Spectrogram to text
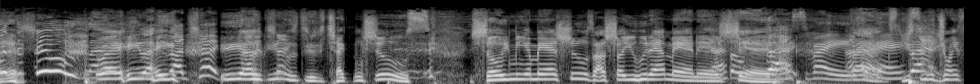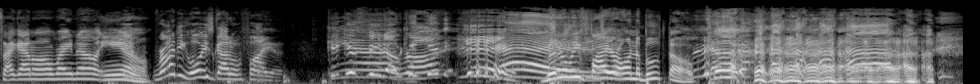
with the shoes. Like, right? He like, gotta check. You You gotta, gotta you just check them shoes. show me a man's shoes. I'll show you who that man is. That's Shit. fact. That's right. Facts. Okay. You see the joints I got on right now? Yeah. Rodney always got on fire. Kick Yeah, your feet up, kick Rod. your- Yeah. Yes. Literally fire on the booth, though.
